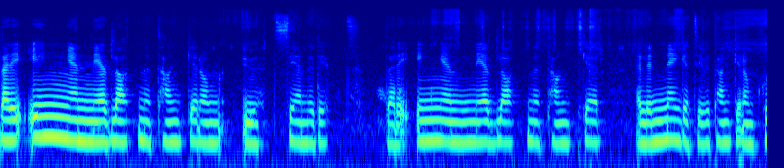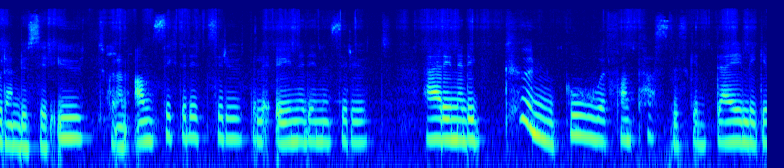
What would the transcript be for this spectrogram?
Der er ingen nedlatende tanker om utseendet ditt. Det er ingen nedlatende tanker eller negative tanker om hvordan du ser ut, hvordan ansiktet ditt ser ut, eller øynene dine ser ut. Her inne er det kun gode, fantastiske, deilige,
